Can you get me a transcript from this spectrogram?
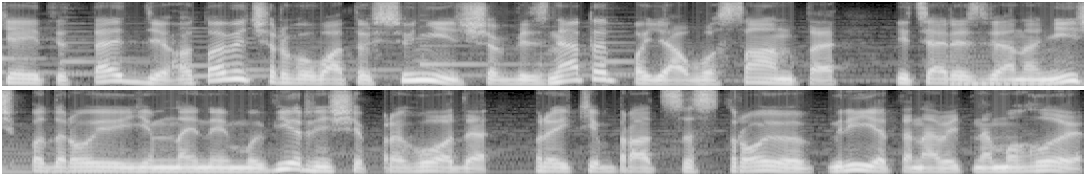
Кейт і Тедді готові чергувати всю ніч, щоб відзняти появу Санти, і ця різдвяна ніч подарує їм найнеймовірніші пригоди, про які брат з сестрою мріяти навіть не могли,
